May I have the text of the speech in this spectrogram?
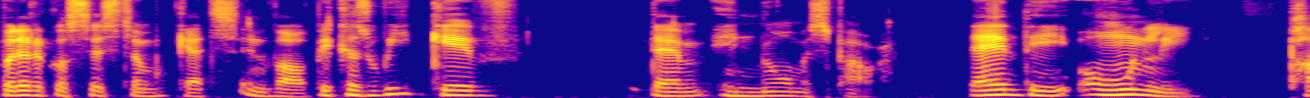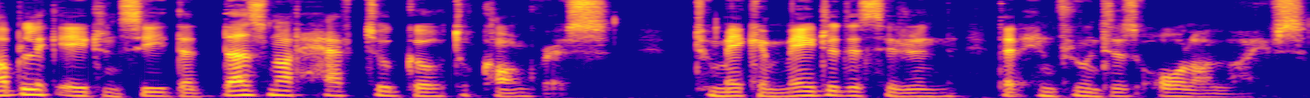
political system gets involved because we give them enormous power. They're the only public agency that does not have to go to Congress to make a major decision that influences all our lives.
